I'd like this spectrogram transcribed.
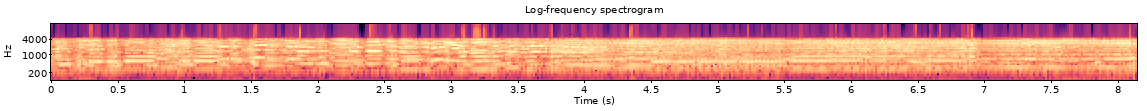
Yeah.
